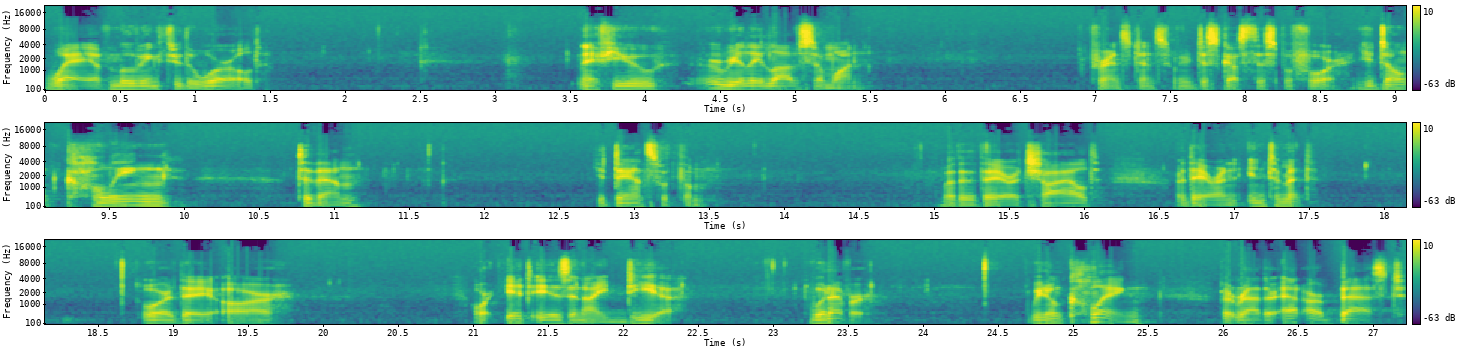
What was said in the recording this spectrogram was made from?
way of moving through the world. If you really love someone, for instance, we've discussed this before, you don't cling to them, you dance with them whether they are a child or they are an intimate or they are, or it is an idea, whatever. We don't cling, but rather at our best,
